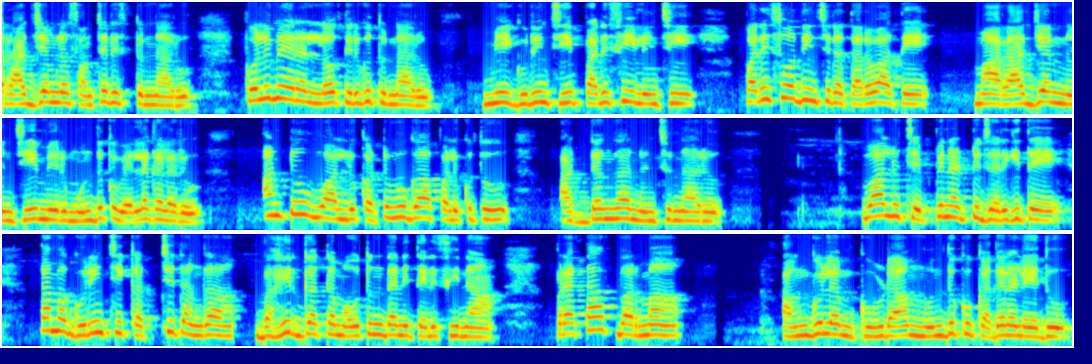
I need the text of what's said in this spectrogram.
రాజ్యంలో సంచరిస్తున్నారు. పొలిమేరల్లో తిరుగుతున్నారు. మీ గురించి పరిశీలించి పరిశోధించిన తర్వాతే మా రాజ్యం నుంచి మీరు ముందుకు వెళ్ళగలరు అంటూ వాళ్ళు కటువుగా పలుకుతూ అడ్డంగా నుంచున్నారు. వాళ్ళు చెప్పినట్టు జరిగితే తమ గురించి ఖచ్చితంగా బహిర్గతమవుతుందని తెలిసిన ప్రతాప్ వర్మ అంగుళం కూడా ముందుకు కదలలేదు.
